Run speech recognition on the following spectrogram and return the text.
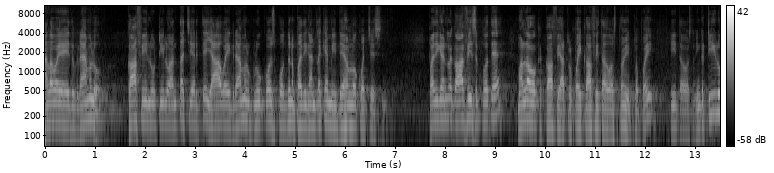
నలభై ఐదు గ్రాములు కాఫీలు టీలు అంతా చేరితే యాభై గ్రాములు గ్లూకోజ్ పొద్దున పది గంటలకే మీ దేహంలోకి వచ్చేసింది. పది గంటలకు ఆఫీస్కి పోతే మళ్ళీ ఒక కాఫీ అట్లా పోయి కాఫీ తాగొస్తాం ఇట్లా పోయి టీ తాగొస్తాం. ఇంకా టీలు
